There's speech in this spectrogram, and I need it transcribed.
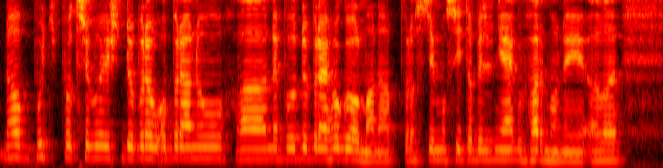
No, buď potřebuješ dobrou obranu, a nebo dobrého golmana. Prostě musí to být nějak v harmonii, ale Eh,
